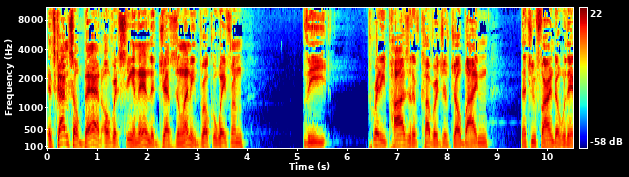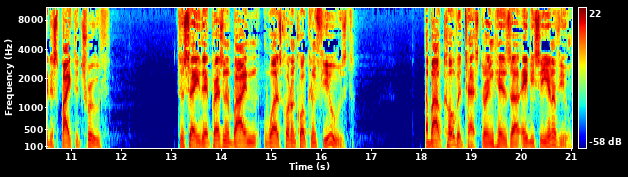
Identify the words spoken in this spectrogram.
It's gotten so bad over at CNN that Jeff Zeleny broke away from the pretty positive coverage of Joe Biden that you find over there, despite the truth, to say that President Biden was quote unquote confused about COVID tests during his uh, ABC interview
